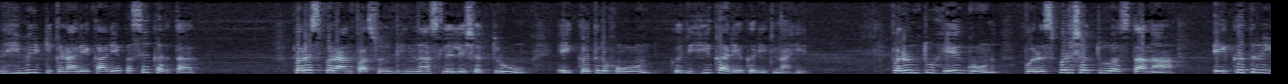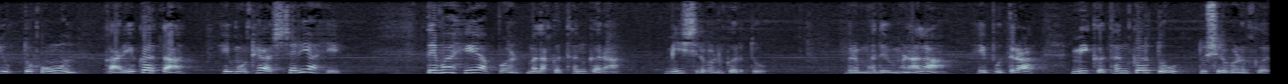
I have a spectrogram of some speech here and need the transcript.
नेहमी टिकणारे कार्य कसे करतात? परस्परांपासून भिन्न असलेले शत्रू एकत्र होऊन कधीही कार्य करीत नाहीत. परंतु हे गुण परस्पर शत्रू असताना एकत्र युक्त होऊन कार्य करतात? हे मोठे आश्चर्य आहे. तेव्हा हे आपण मला कथन करा. मी श्रवण करतो. ब्रह्मदेव म्हणाला हे पुत्रा मी कथन करतो तू श्रवण कर.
